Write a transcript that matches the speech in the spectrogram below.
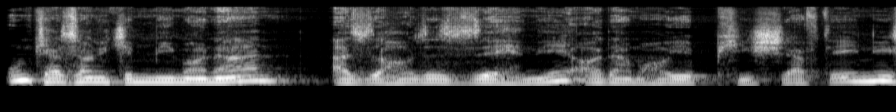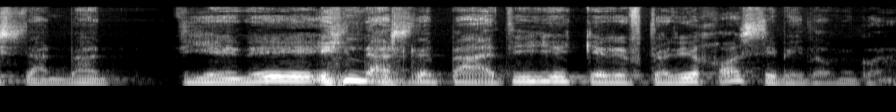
اون کسانی که میمانن از لحاظ ذهنی آدم های پیشرفته ای نیستن و دی این نسل بعدی یک گرفتاری خاصی پیدا می‌کنه.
